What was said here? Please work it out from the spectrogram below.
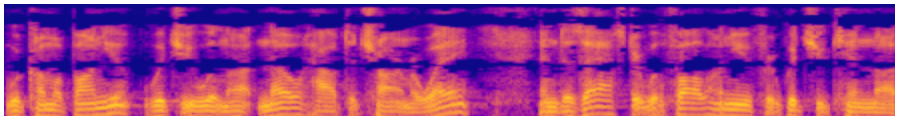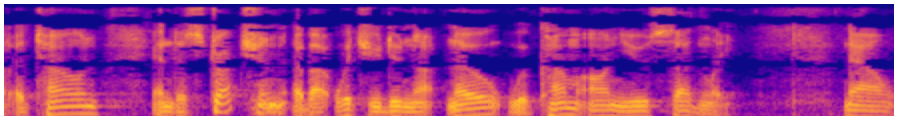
will come upon you, which you will not know how to charm away, and disaster will fall on you for which you cannot atone, and destruction about which you do not know will come on you suddenly. Now,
